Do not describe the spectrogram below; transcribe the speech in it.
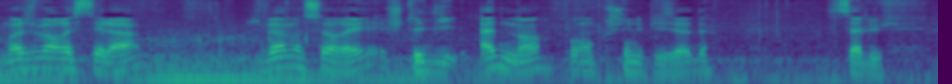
moi je vais en rester là. Je vais à ma soirée. Je te dis à demain pour un prochain épisode. Salut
